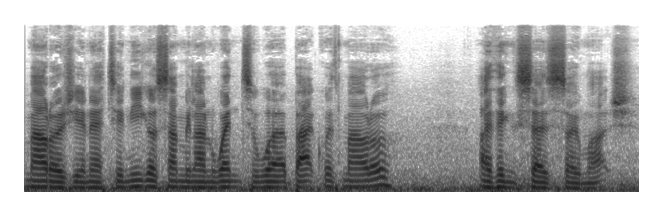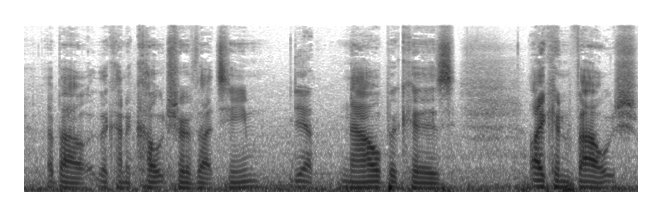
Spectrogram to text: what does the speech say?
Mauro Gianetti and Inigo San Milan went to work back with Mauro, I think says so much about the kind of culture of that team Yeah. now because I can vouch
